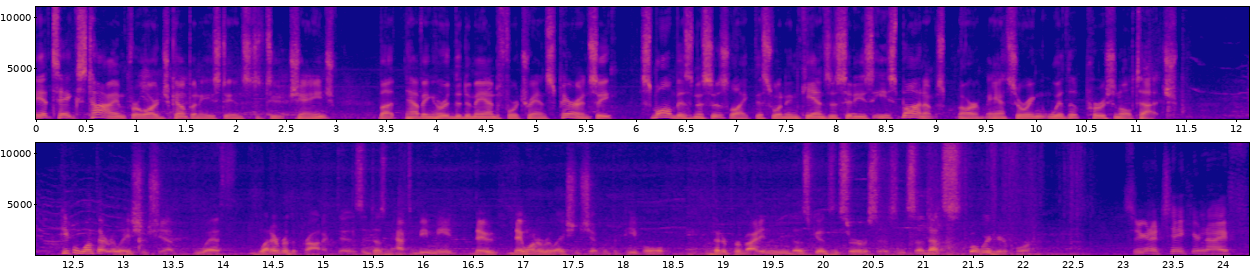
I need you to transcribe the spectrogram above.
It takes time for large companies to institute change, but having heard the demand for transparency, small businesses like this one in Kansas City's East Bottoms are answering with a personal touch people want that relationship with whatever the product is. It doesn't have to be meat. They, they want a relationship with the people that are providing them those goods and services. And so that's what we're here for. So you're going to take your knife,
